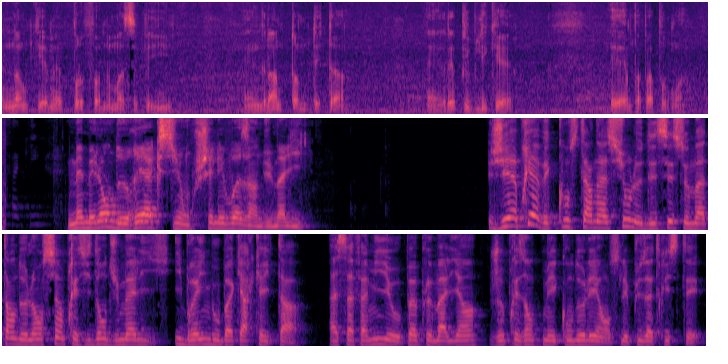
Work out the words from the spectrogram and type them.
un homme qui aimait profondément ce pays, un grand homme d'État, un républicain et un papa pour moi. Même élan de réaction chez les voisins du Mali. J'ai appris avec consternation le décès ce matin de l'ancien président du Mali, Ibrahim Boubacar Keïta. À sa famille et au peuple malien, je présente mes condoléances les plus attristées.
